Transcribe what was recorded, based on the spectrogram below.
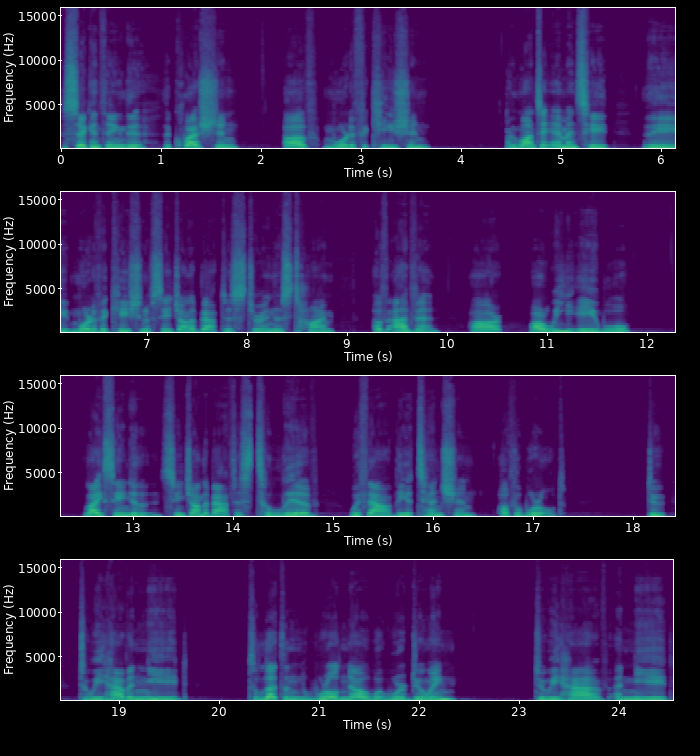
The second thing, the, the question of mortification. We want to imitate the mortification of St. John the Baptist during this time of Advent. Are, are we able, like St. St. John the Baptist, to live without the attention of the world? Do, do we have a need to let the world know what we're doing? Do we have a need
